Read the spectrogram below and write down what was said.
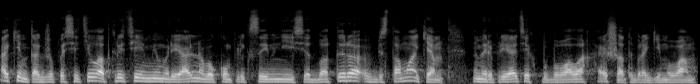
Аким также посетил открытие мемориального комплекса имени Исет Батыра в Бестамаке. На мероприятиях побывала Айшат Ибрагимова.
